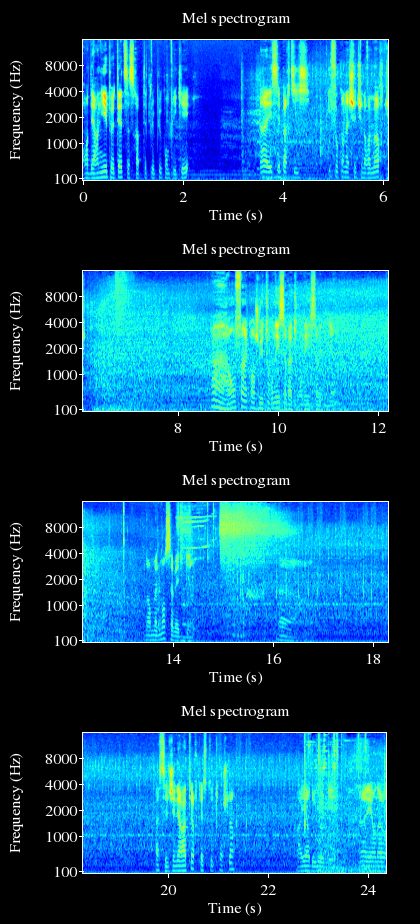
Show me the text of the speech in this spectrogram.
En dernier peut-être ça sera peut-être le plus compliqué. Allez c'est parti. Il faut qu'on achète une remorque. Ah enfin quand je vais tourner ça va tourner, ça va être bien. Normalement ça va être bien. Ah, ah c'est le générateur qui a cette tronche là Arrière de grenier. Allez, en avant.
